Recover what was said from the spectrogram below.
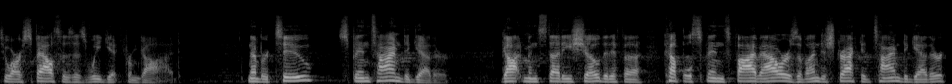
to our spouses, as we get from God. Number two, spend time together. Gottman studies show that if a couple spends five hours of undistracted time together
